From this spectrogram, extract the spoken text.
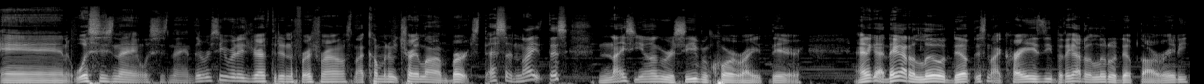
and what's his name? What's his name? The receiver they drafted in the first round. It's not coming to Treylon Burks. That's a nice, that's nice young receiving core right there. And they got they got a little depth. It's not crazy, but they got a little depth already.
